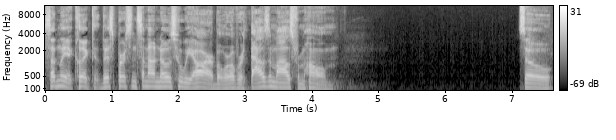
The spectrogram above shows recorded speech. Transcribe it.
Suddenly it clicked this person somehow knows who we are, but we're over a thousand miles from home. So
